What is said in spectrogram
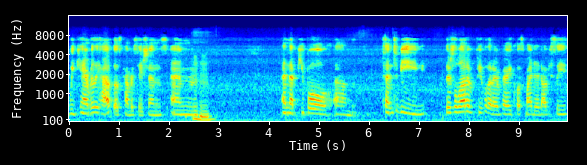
we can't really have those conversations. And, mm-hmm. and that people um, tend to be there's a lot of people that are very close-minded. Obviously,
